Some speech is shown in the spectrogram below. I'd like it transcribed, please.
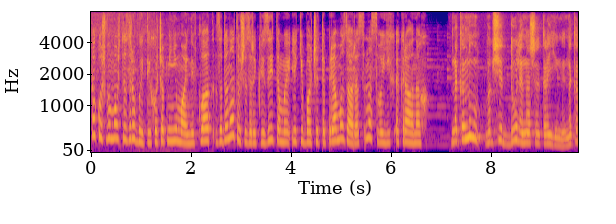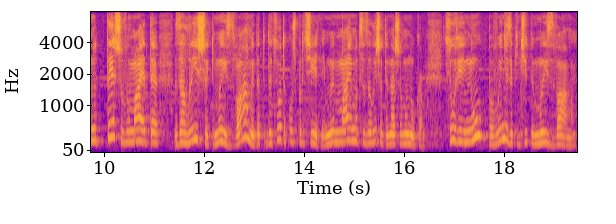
Також ви можете зробити хоча б мінімальний вклад, задонативши за реквізитами, які бачите прямо зараз на своїх екранах. На кону взагалі доля нашої країни. На кону те, що ви маєте залишити, ми з вами до, цього також причетні. Ми маємо це залишити нашим онукам. Цю війну повинні закінчити ми з вами.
